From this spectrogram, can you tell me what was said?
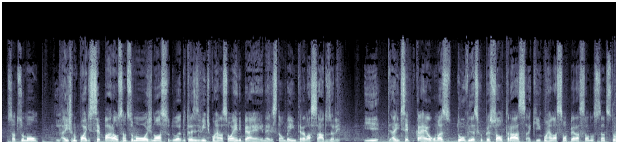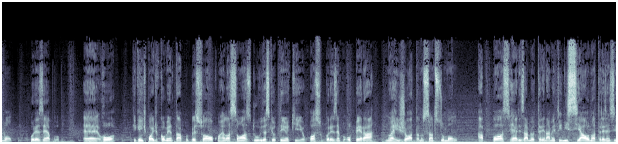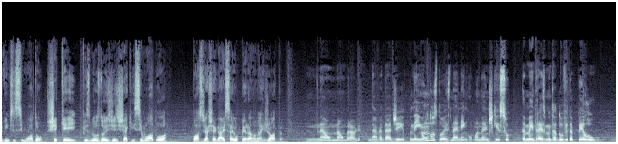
O Santos Dumont, a gente não pode separar o Santos Dumont hoje nosso do, do 320 com relação ao RNPAR, né? Eles estão bem entrelaçados ali. E a gente sempre carrega algumas dúvidas que o pessoal traz aqui com relação à operação no Santos Dumont. Por exemplo, é, Rô, que, que a gente pode comentar para o pessoal com relação às dúvidas que eu tenho aqui? Eu posso, por exemplo, operar no RJ, no Santos Dumont, após realizar meu treinamento inicial no A320 em simulador? Chequei, fiz meus dois dias de check em simulador, posso já chegar e sair operando no RJ? Não, não, Braulio. Na verdade, nenhum dos dois, né? Nem comandante, que isso também traz muita dúvida pelo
